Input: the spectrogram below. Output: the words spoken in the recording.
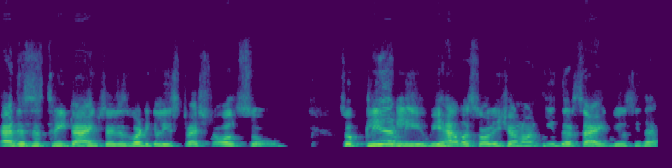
and this is three times, so it is vertically stretched also. So clearly we have a solution on either side. Do you see that?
